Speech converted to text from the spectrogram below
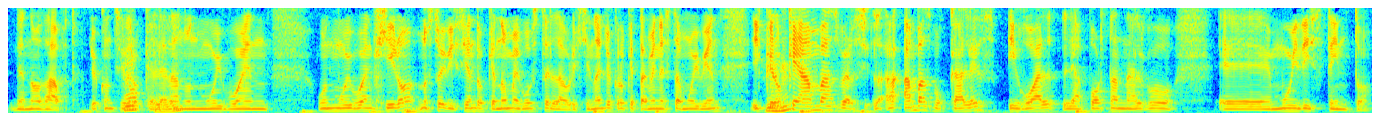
de No Doubt. Yo considero que le dan un muy buen un muy buen giro. No estoy diciendo que no me guste la original, yo creo que también está muy bien. Y creo que ambas, ambas vocales igual le aportan algo eh, muy distinto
